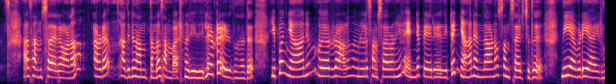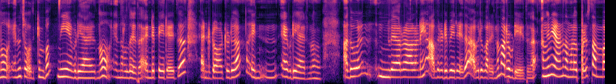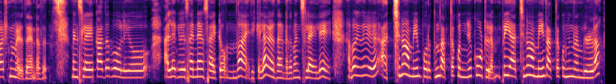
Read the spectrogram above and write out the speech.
ആ സംസാരമാണ് അവിടെ അതിന് നമ്മൾ സംഭാഷണ രീതിയിലോട്ട് എഴുതുന്നത്. ഇപ്പം ഞാനും വേറൊരാളും തമ്മിലുള്ള സംസാരമാണെങ്കിൽ എന്റെ പേര് എഴുതിയിട്ട് ഞാൻ എന്താണോ സംസാരിച്ചത് നീ എവിടെയായിരുന്നു എന്ന് ചോദിക്കുമ്പോൾ നീ എവിടെയായിരുന്നു എന്നുള്ളത് എഴുതുക. എന്റെ പേര് എഴുതുക എന്റെ ഡോട്ട് ഇടുക എവിടെയായിരുന്നു. അതുപോലെ വേറൊരാളാണെങ്കിൽ അവരുടെ പേര് എഴുതുക അവർ പറയുന്ന മറുപടി എഴുതുക. അങ്ങനെയാണ് നമ്മളെപ്പോഴും സംഭാഷണം എഴുതേണ്ടത്. മനസ്സിലായോ? കഥ പോലെയോ അല്ലെങ്കിൽ സെന്റൻസ് ആയിട്ടോ ഒന്നും ആയിരിക്കില്ല എഴുതേണ്ടത്. മനസ്സിലായില്ലേ? അപ്പോൾ ഇതിൽ അച്ഛനും അമ്മയും പുറത്തും തത്ത കുഞ്ഞ് കൂട്ടിലും. ഇപ്പോൾ ഈ അച്ഛനും അമ്മയും തത്ത കുഞ്ഞും തമ്മിലുള്ള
